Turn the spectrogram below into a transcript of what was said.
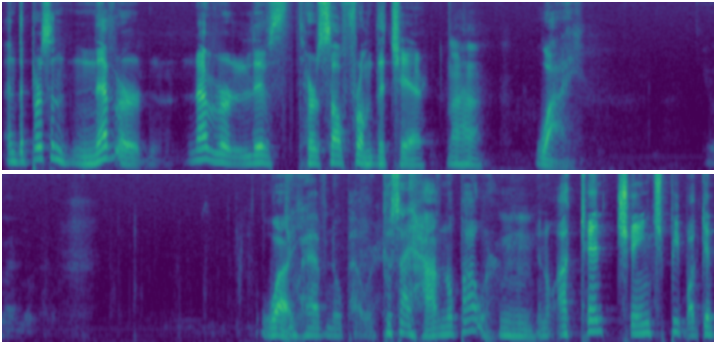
and the person never never lifts herself from the chair Uh-huh. why why You have no power. because i have no power Mhm. you know i can't change people i can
